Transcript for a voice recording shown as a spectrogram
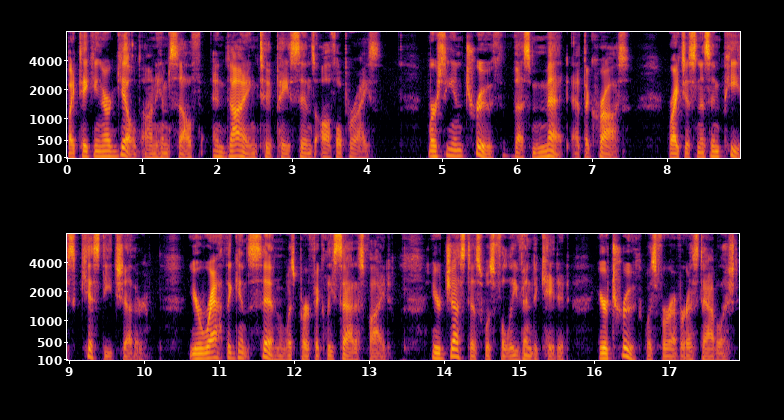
by taking our guilt on himself and dying to pay sin's awful price. Mercy and truth thus met at the cross. Righteousness and peace kissed each other. Your wrath against sin was perfectly satisfied. Your justice was fully vindicated. Your truth was forever established.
